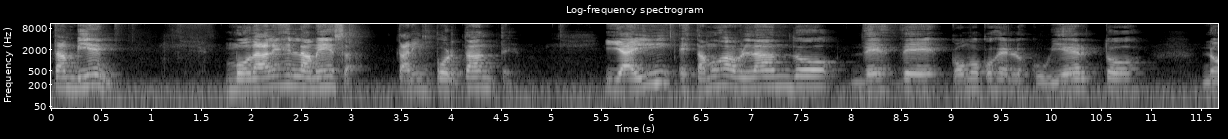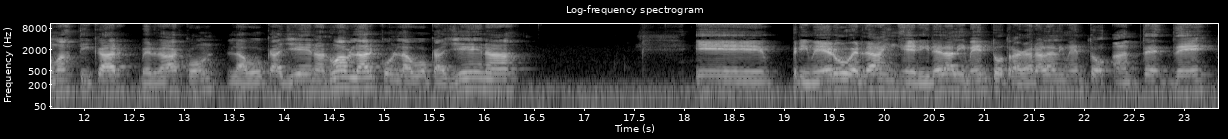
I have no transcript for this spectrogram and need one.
También modales en la mesa, tan importante. Y ahí estamos hablando desde cómo coger los cubiertos, no masticar, ¿verdad? Con la boca llena, no hablar con la boca llena. Eh, primero, ¿verdad? Ingerir el alimento, tragar el alimento antes de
